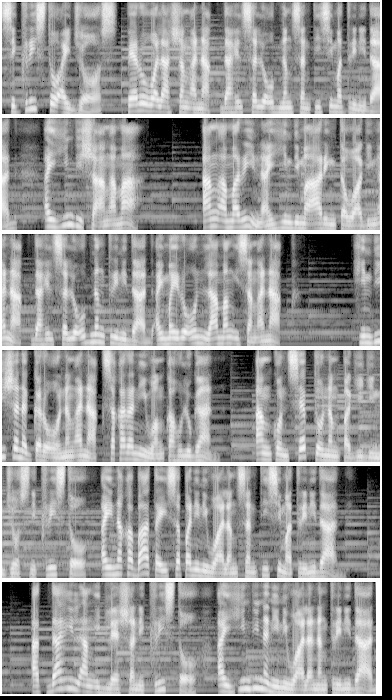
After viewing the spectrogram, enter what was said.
Si Kristo ay Diyos, pero wala siyang anak dahil sa loob ng Santissima Trinidad, ay hindi siya ang Ama. Ang Ama rin ay hindi maaring tawaging anak dahil sa loob ng Trinidad ay mayroon lamang isang anak. Hindi siya nagkaroon ng anak sa karaniwang kahulugan. Ang konsepto ng pagiging Diyos ni Kristo ay nakabatay sa paniniwalang Santissima Trinidad. At dahil ang Iglesia ni Kristo ay hindi naniniwala ng Trinidad,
